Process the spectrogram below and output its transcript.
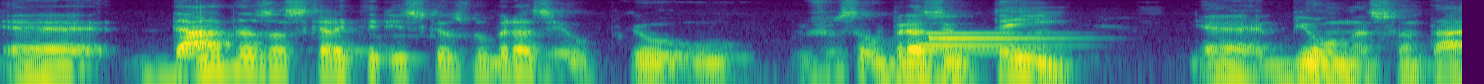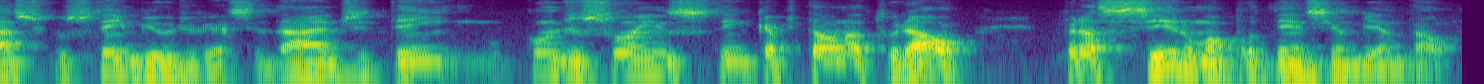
é, dadas as características do Brasil, porque o, o, o Brasil tem é, biomas fantásticos, tem biodiversidade, tem condições, tem capital natural para ser uma potência ambiental,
